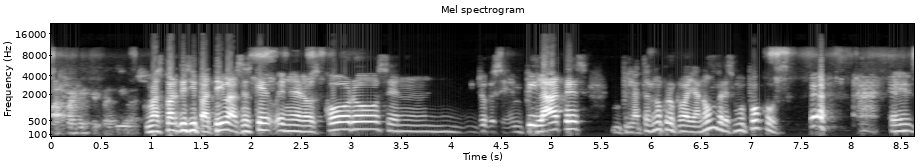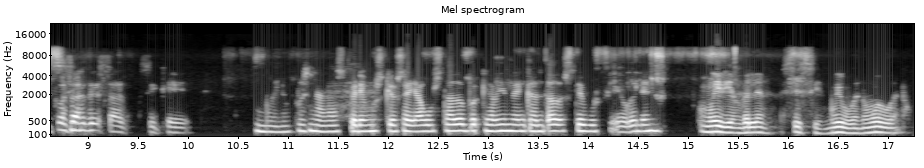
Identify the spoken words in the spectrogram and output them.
Más participativas. Más participativas, es que en los coros, en, yo qué sé, en pilates, en pilates no creo que vayan hombres, muy pocos. en cosas de esas, así que. Bueno, pues nada, esperemos que os haya gustado porque a mí me ha encantado este buceo, Belén. Muy bien, Belén. Sí, sí, muy bueno, muy bueno.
